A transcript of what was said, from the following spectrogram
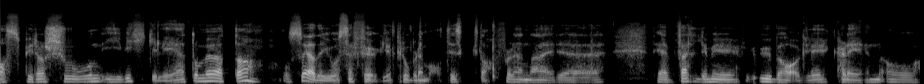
aspirasjon i virkelighet og møter. Og så er det jo selvfølgelig problematisk, da. For den er, eh, det er veldig mye ubehagelig, klein og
